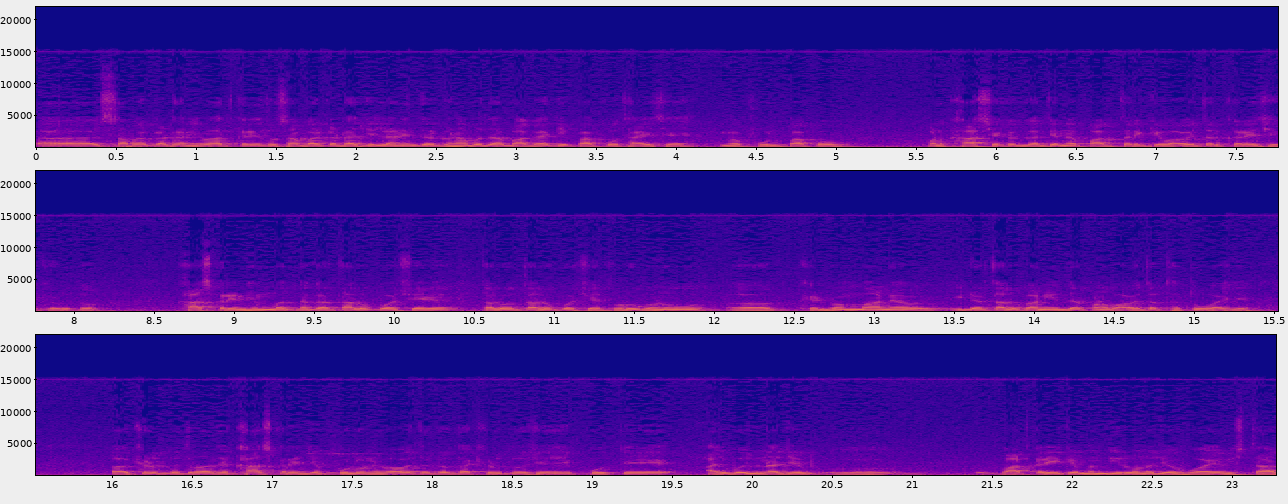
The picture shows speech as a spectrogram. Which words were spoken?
સાબરકાંઠાની વાત કરીએ તો સાબરકાંઠા જિલ્લાની અંદર ઘણા બધા બાગાયતી પાકો થાય છે. એમાં ફૂલ પાકો પણ ખાસ એક અગત્યના પાક તરીકે વાવેતર કરે છે ખેડૂતો. ખાસ કરીને હિંમતનગર તાલુકો છે, તલોદ તાલુકો છે, થોડું ઘણું ખેડબ્રહ્મા અને ઈડર તાલુકાની અંદર પણ વાવેતર થતું હોય છે. ખેડૂત મિત્રોને જે ખાસ કરીને જે ફૂલોની વાવેતર કરતા ખેડૂતો છે એ પોતે આજુબાજુના જે વાત કરીએ કે મંદિરોનો જે હોય વિસ્તાર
